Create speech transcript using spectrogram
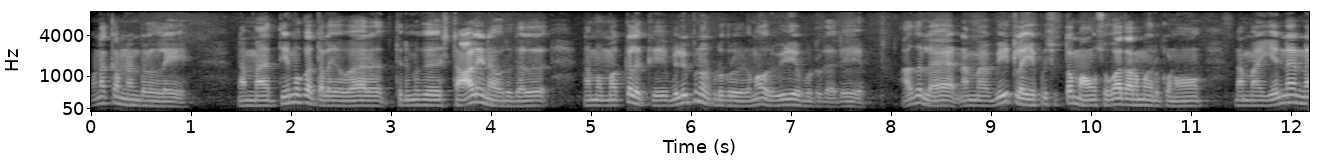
வணக்கம் நண்பர்களே. நம்ம திமுக தலைவர் திருமிகு ஸ்டாலின் அவர்கள் நம்ம மக்களுக்கு விழிப்புணர்வு கொடுக்குற விதமாக ஒரு வீடியோ போட்டிருக்காரு. அதில் நம்ம வீட்டில் எப்படி சுத்தமாகவும் சுகாதாரமாக இருக்கணும் நம்ம என்னென்ன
